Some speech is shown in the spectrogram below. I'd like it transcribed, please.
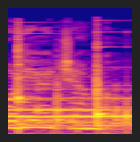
Audio Jungle.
